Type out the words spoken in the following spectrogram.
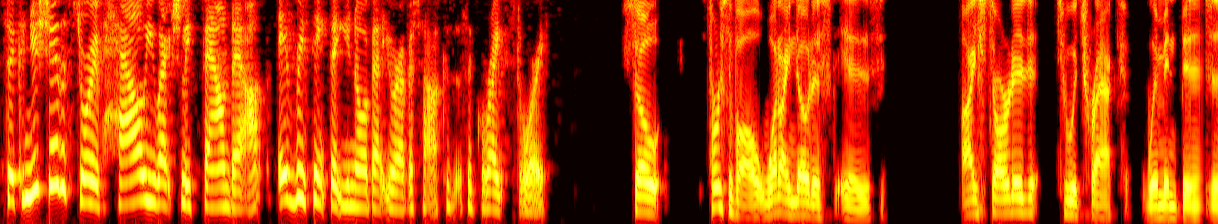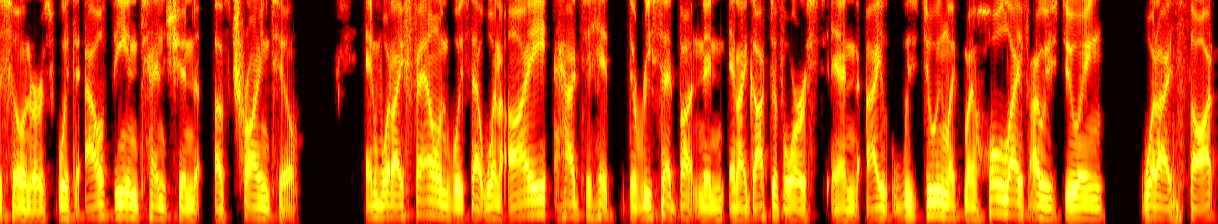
So can you share the story of how you actually found out everything that you know about your avatar? Because it's a great story. So, first of all, what I noticed is I started to attract women business owners without the intention of trying to. And what I found was that when I had to hit the reset button and, and I got divorced and I was doing like my whole life, I was doing what I thought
